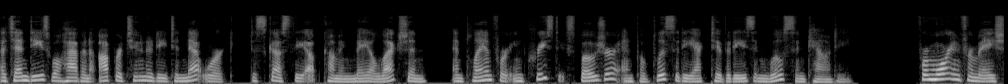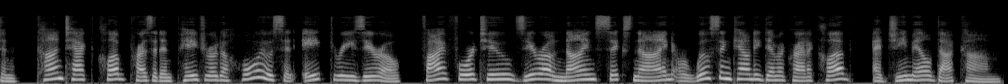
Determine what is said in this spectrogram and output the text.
Attendees will have an opportunity to network, discuss the upcoming May election, and plan for increased exposure and publicity activities in Wilson County. For more information, contact Club President Pedro de Hoyos at 830 542 0969 or Wilson County Democratic Club at gmail.com.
